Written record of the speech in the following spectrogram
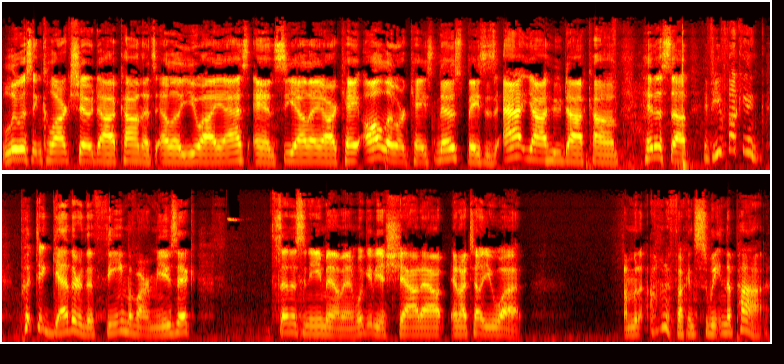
LouisandClarkShow.com. That's L O U I S and C L A R K, all lowercase, no spaces, at yahoo.com. Hit us up. If you fucking put together the theme of our music, send us an email, man. We'll give you a shout out. And I tell you what, I'm gonna I'm gonna fucking sweeten the pot.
